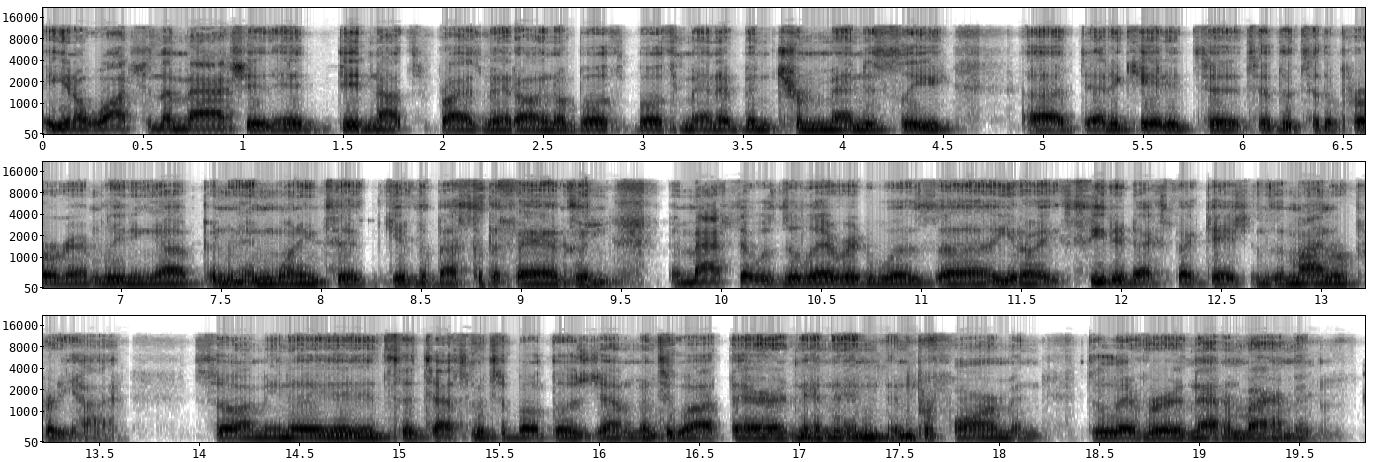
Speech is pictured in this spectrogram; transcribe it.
you know, watching the match, it, it did not surprise me at all. You know, both both men have been tremendously uh, dedicated to to the to the program leading up and, and wanting to give the best to the fans. And the match that was delivered was uh, you know exceeded expectations, and mine were pretty high. So I mean, it, it's a testament to both those gentlemen to go out there and, and, and perform and deliver in that environment.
